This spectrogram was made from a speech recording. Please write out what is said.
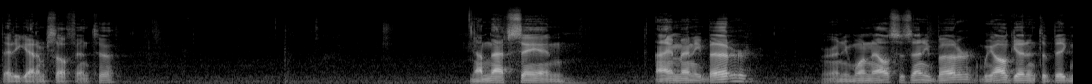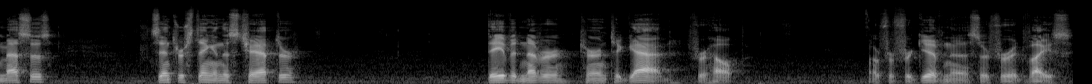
that he got himself into. I'm not saying I'm any better or anyone else is any better. We all get into big messes. It's interesting in this chapter David never turned to God for help or for forgiveness or for advice.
